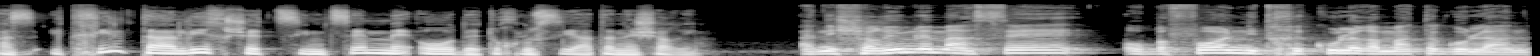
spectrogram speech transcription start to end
אז התחיל תהליך שצמצם מאוד את אוכלוסיית הנשרים. הנשרים למעשה, או בפועל נדחקו לרמת הגולן.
